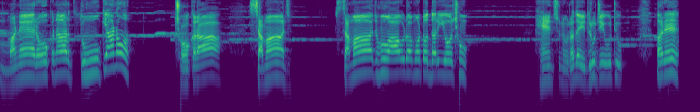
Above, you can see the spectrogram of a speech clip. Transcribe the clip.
મને રોકનાર તું ક્યાંનો? છોકરા, સમાજ સમાજ, હું આવડો મોટો દરિયો છું. હેન્સનું હૃદય ધ્રુજી ઉઠ્યું. અરે,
